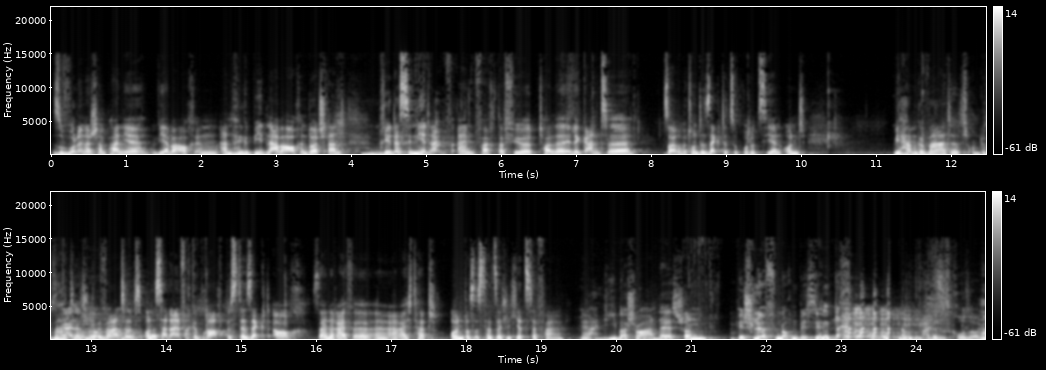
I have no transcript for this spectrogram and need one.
sowohl in der Champagne wie aber auch in anderen Gebieten, aber auch in Deutschland prädestiniert ein- einfach dafür, tolle, elegante, säurebetonte Sekte zu produzieren und wir haben gewartet und gewartet und gewartet und es hat einfach gebraucht, bis der Sekt auch seine Reife äh, erreicht hat. Und das ist tatsächlich jetzt der Fall. Ja. Mein lieber Schwan, der ist schon, wir schlürfen noch ein bisschen. Ah, das ist großartig.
